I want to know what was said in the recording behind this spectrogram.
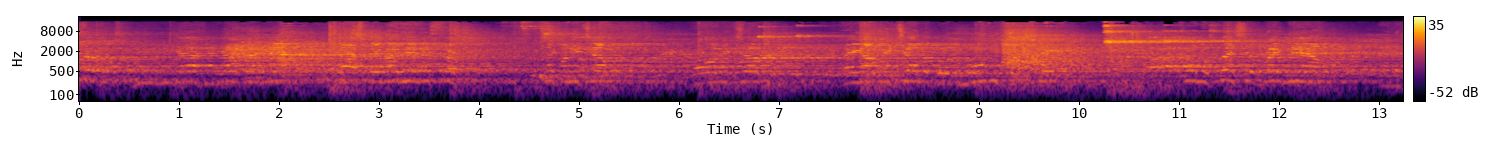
circle. You, you guys, you guys right here. You guys stay right here in this circle. Check on each other. Call each other. Hang out with each other. Go to movies. Go to state. Form a friendship right now. And if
